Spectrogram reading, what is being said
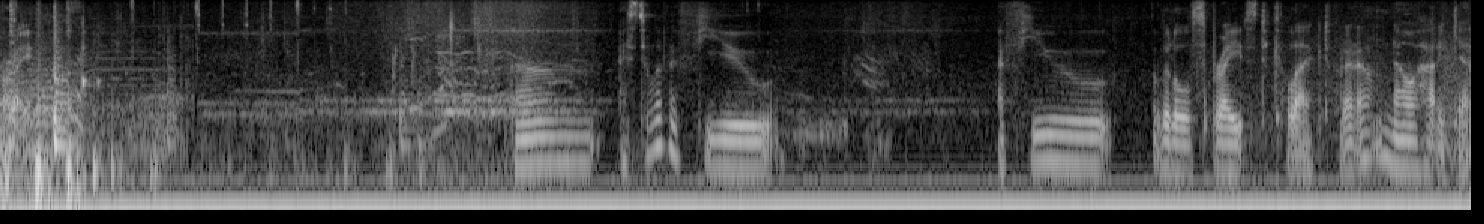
Alright. Um, I still have a few a few little sprites to collect, but I don't know how to get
